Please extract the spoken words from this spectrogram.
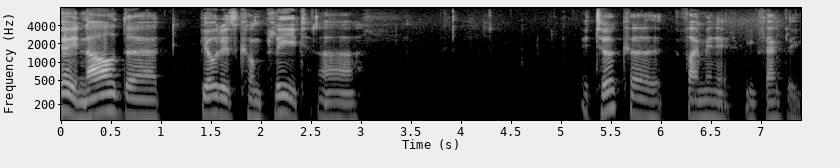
Okay, now that build is complete, uh, it took uh, 5 minutes exactly.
